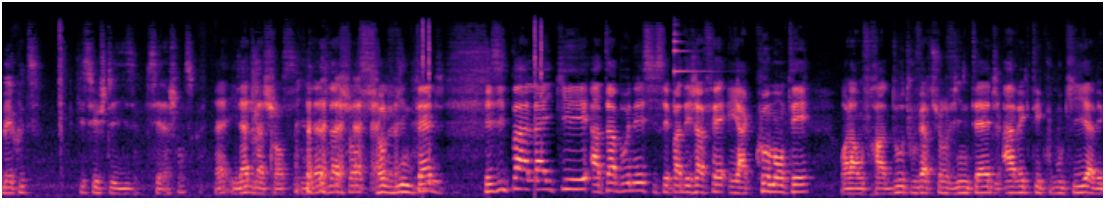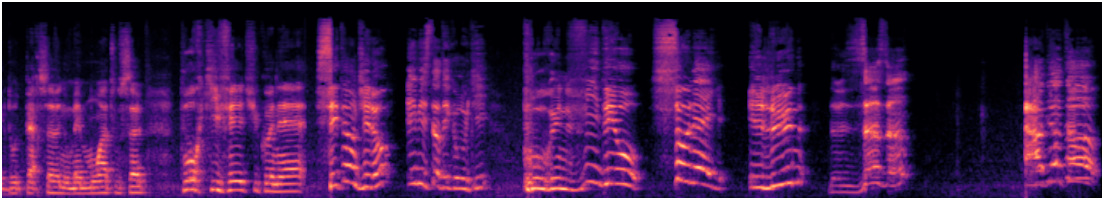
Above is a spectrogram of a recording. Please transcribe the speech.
Eh ben écoute, qu'est-ce que je te dise? C'est la chance quoi. Ouais, il a de la chance. Il a de la chance sur le vintage. N'hésite pas à liker, à t'abonner si c'est pas déjà fait et à commenter. Voilà, on fera d'autres ouvertures vintage avec tes avec d'autres personnes ou même moi tout seul. Pour kiffer, tu connais. C'était Angelo Et Mister Tekuruki pour une vidéo soleil et lune. de Zinzin À bientôt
